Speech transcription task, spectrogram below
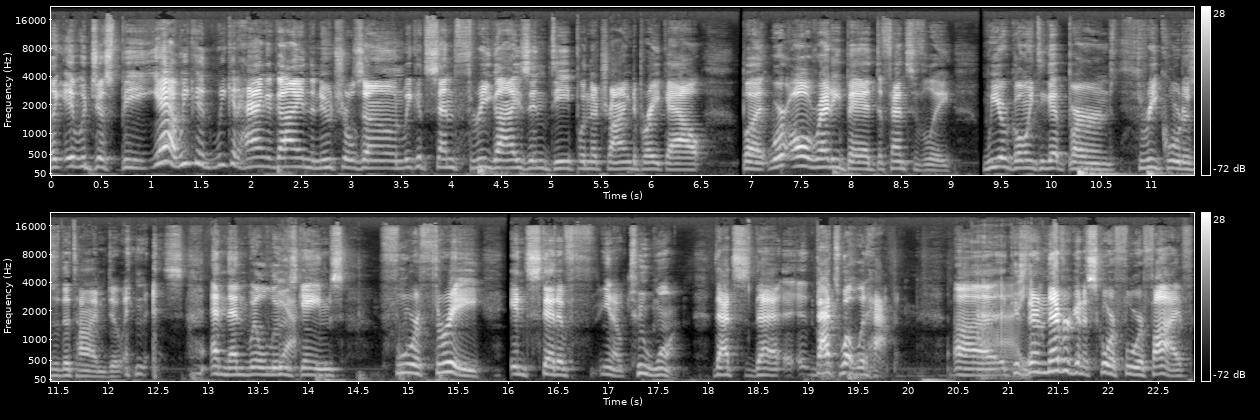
Like it would just be, yeah, we could we could hang a guy in the neutral zone. We could send three guys in deep when they're trying to break out, but we're already bad defensively. We are going to get burned three quarters of the time doing this, and then we'll lose Yeah. games four three instead of you know two one. That's that. That's what would happen. Uh, because they're never going to score four or five.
